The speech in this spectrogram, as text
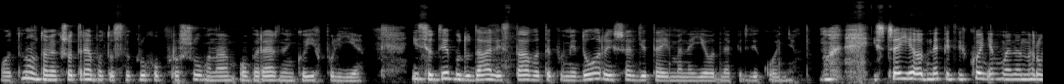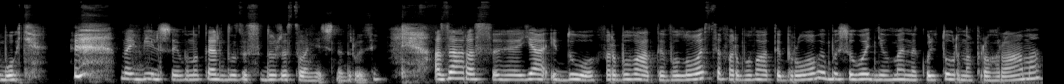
От, ну, там, якщо треба, то свекруху прошу, вона обережненько їх поліє. І сюди буду далі ставити помідори, і ще в дітей в мене є одне підвіконня. І ще є одне підвіконня в мене на роботі. Найбільше, і воно теж дуже, дуже сонячне, друзі. А зараз е, я йду фарбувати волосся, фарбувати брови, бо сьогодні в мене культурна програма.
